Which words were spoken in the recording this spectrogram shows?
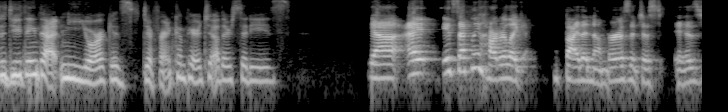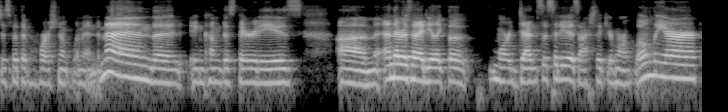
so do you think that New York is different compared to other cities? Yeah, I it's definitely harder like by the numbers it just is just with the proportion of women to men, the income disparities. Um, and there is that idea like the more dense the city is actually like you're more lonelier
